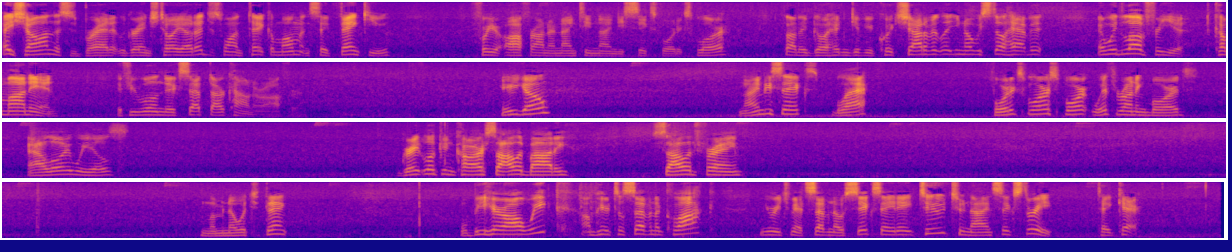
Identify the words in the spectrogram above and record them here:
Hey Shawn, this is Brad at LaGrange Toyota. Just want to take a moment and say thank you for your offer on our 1996 Ford Explorer. Thought I'd go ahead and give you a quick shot of it, let you know we still have it, and we'd love for you to come on in if you're willing to accept our counter offer. Here you go. 96 black Ford Explorer Sport with running boards, alloy wheels, Great looking car, solid body, solid frame. Let me know what you think. We'll be here all week. I'm here till 7 o'clock. You reach me at 706 882 2963. Take care.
